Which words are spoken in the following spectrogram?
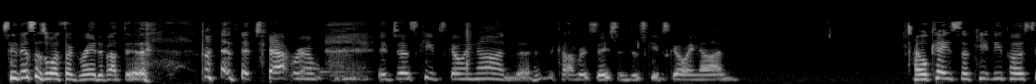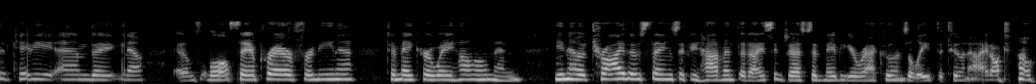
see, this is what's so great about the the chat room. It just keeps going on. The, the conversation just keeps going on. Okay, so keep me posted, Katie, and uh, you know, we'll say a prayer for Nina to make her way home, and you know, try those things if you haven't that I suggested. Maybe your raccoons will eat the tuna. I don't know.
